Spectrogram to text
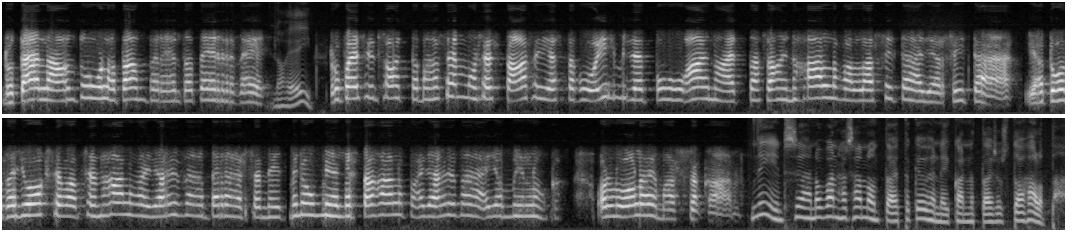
No täällä on Tuula Tampereelta, terve. No hei. Rupesin soittamaan semmoisesta asiasta, kun ihmiset puhuu aina, että sain halvalla sitä ja sitä. Ja tuota juoksevat sen halvan ja hyvän perässä, niin minun mielestä halpa ja hyvää ei ole milloinkaan ollut olemassakaan. Niin, sehän on vanha sanonta, että köyhän ei kannattaisi ostaa halpaa.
